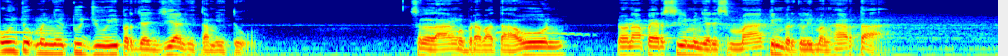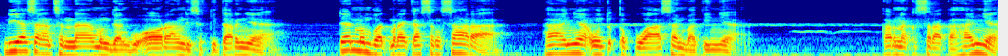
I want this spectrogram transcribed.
untuk menyetujui perjanjian hitam itu. Selang beberapa tahun, Nona Persi menjadi semakin bergelimang harta. Dia sangat senang mengganggu orang di sekitarnya dan membuat mereka sengsara hanya untuk kepuasan batinnya. Karena keserakahannya,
